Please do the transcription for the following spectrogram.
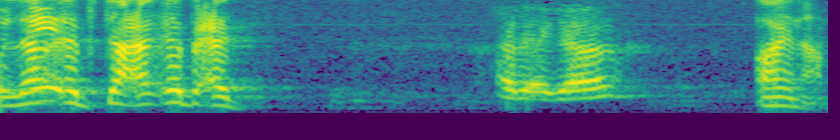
لا ابتع ابعد. أبعد، آه. أي نعم.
